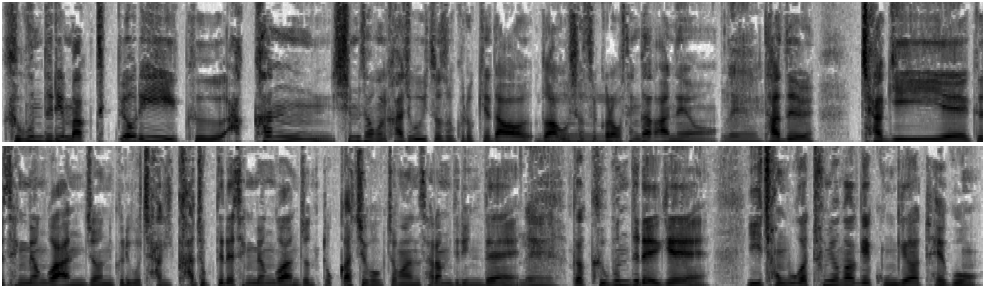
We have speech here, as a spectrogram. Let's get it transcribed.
그분들이 막 특별히 그 악한 심성을 가지고 있어서 그렇게 나오셨을 음. 거라고 생각 안 해요. 네. 다들 자기의 그 생명과 안전 그리고 자기 가족들의 생명과 안전 똑같이 걱정하는 사람들인데 네. 그러니까 그분들에게 이 정보가 투명하게 공개가 되고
